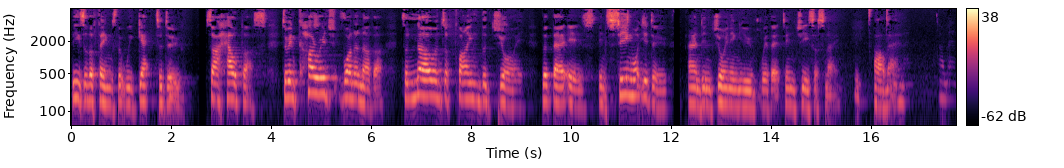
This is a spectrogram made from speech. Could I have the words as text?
these are the things that we get to do. So help us to encourage one another to know and to find the joy that there is in seeing what you do and in joining you with it in Jesus' name. Amen. Amen.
